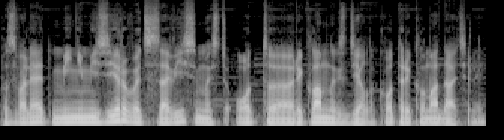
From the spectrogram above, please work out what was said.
позволяет минимизировать зависимость от э, рекламных сделок сделок от рекламодателей.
